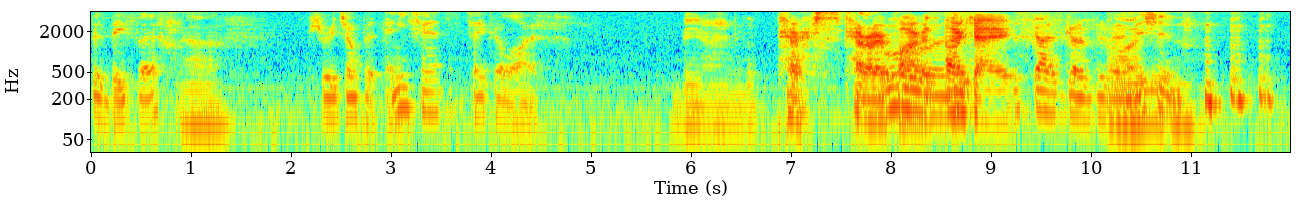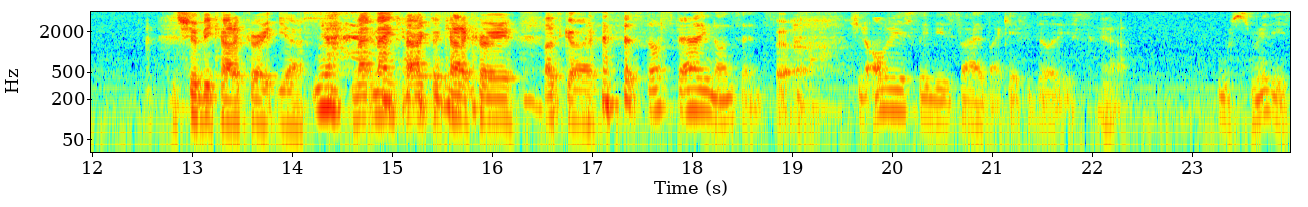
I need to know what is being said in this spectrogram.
bit of beef there. Yeah. Should we jump at any chance to take her life? Be named the Perospero Pirates. this- Okay. This guy's got a bit of Oh, ambition. It should be Katakuri, yes. Yeah. Main character Katakuri. Let's go. Stop spouting nonsense. Should obviously be decided by capabilities. yeah. Ooh, Smoothies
